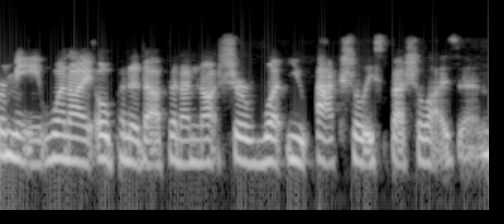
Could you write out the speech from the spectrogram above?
for me when I open it up and I'm not sure what you actually specialize in.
